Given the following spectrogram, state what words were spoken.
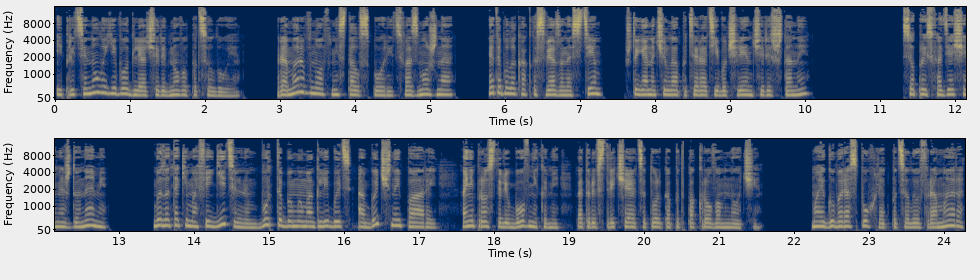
и притянула его для очередного поцелуя. Ромеро вновь не стал спорить. Возможно, это было как-то связано с тем, что я начала потирать его член через штаны. Все происходящее между нами было таким офигительным, будто бы мы могли быть обычной парой, а не просто любовниками, которые встречаются только под покровом ночи. Мои губы распухли от поцелуев Ромеро,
